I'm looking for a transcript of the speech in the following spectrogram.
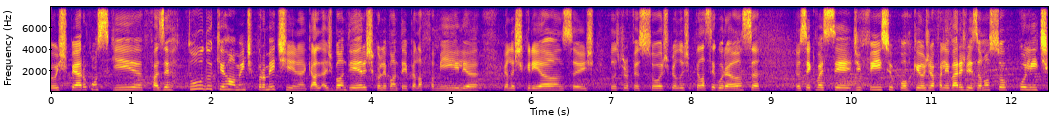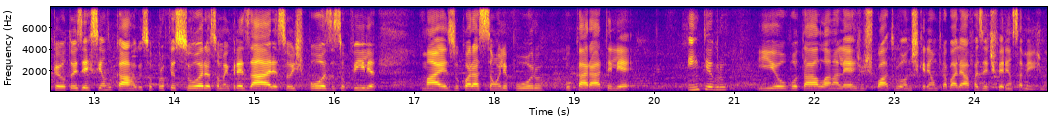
Eu espero conseguir fazer tudo o que realmente prometi, né? As bandeiras que eu levantei pela família, pelas crianças, pelos professores, pelos, pela segurança. Eu sei que vai ser difícil porque eu já falei várias vezes, eu não sou política, eu estou exercendo o cargo. Eu sou professora, eu sou uma empresária, sou esposa, sou filha, mas o coração ele é puro, o caráter ele é íntegro e eu vou estar lá na LERJ os quatro anos querendo trabalhar, fazer a diferença mesmo.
